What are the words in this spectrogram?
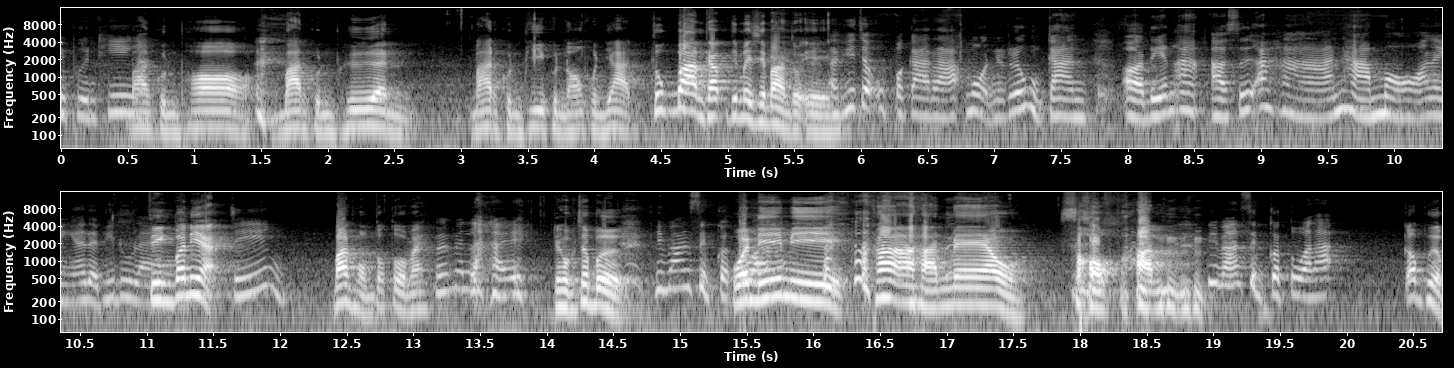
มีพื้นที่ไงบ้านคุณพ่อ บ้านคุณเพื่อน บ้านคุณพี่คุณน้องคุณญาติ ทุกบ้านครับที่ไม่ใช่บ้านตัวเอง แต่พี่จะอุปการะหมดในเรื่องของการเอ่อเลี้ยงอาเอ่อซื้ออาหารหาหมออะไรอย่างเงี้ยเดี๋ยวพี่ดูแลจริงปะเนี่ย จริง บ้านผมตกตัวไหมไม่เป็นไร เดี๋ยวผมจะเบิก ที่บ้านสิบกว่าตัววันนี้มีค่าอาหารแมวสองพัน ที่บ้านสิบกว่าตัวละ ก็เผื่อ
